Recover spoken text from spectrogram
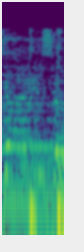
days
